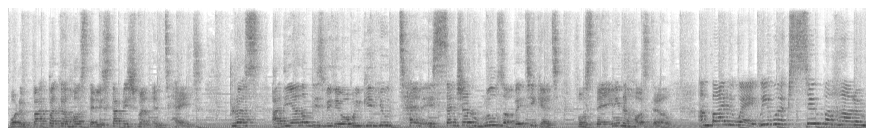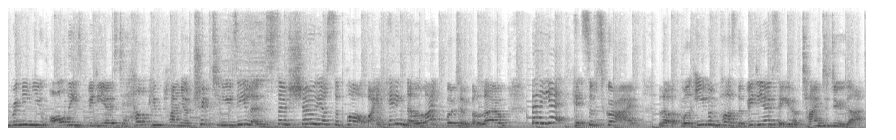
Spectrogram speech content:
what a backpacker hostel establishment entails. Plus, at the end of this video, we'll give you 10 essential rules of etiquette for staying in a hostel. And by the way, we work super hard on bringing you all these videos to help you plan your trip to New Zealand, so show your support by hitting the like button below. Better yet, hit subscribe. Look, we'll even pause the video so you have time to do that.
